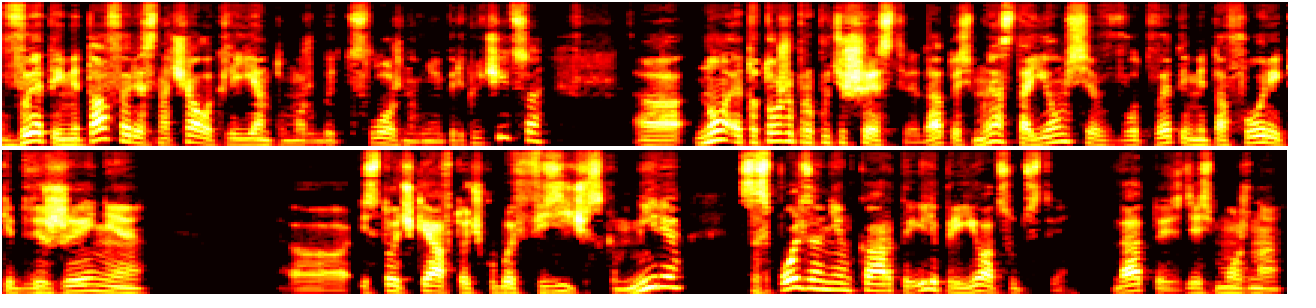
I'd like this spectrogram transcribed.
в этой метафоре сначала клиенту может быть сложно в нее переключиться, э, но это тоже про путешествие, да, то есть мы остаемся вот в этой метафорике движения э, из точки А в точку Б в физическом мире с использованием карты или при ее отсутствии да, то есть здесь можно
